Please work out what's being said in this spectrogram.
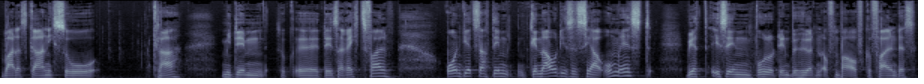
war das gar nicht so klar mit dem so, äh, dieser Rechtsfall. Und jetzt, nachdem genau dieses Jahr um ist, wird, ist in, wohl den Behörden offenbar aufgefallen, dass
